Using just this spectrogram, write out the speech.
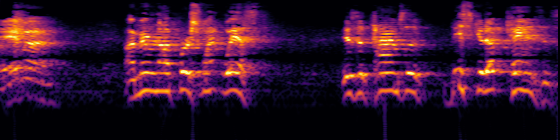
Amen. I remember when I first went west, it was the times of Biscuit up Kansas,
